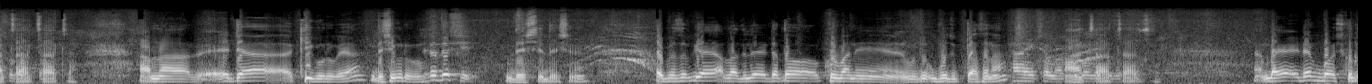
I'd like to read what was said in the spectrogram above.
আচ্ছা আচ্ছা আচ্ছা। আপনার এটা কি গরু ভাইয়া? দেশি গরু? এটা দেশি। দেশি দেশি। না এই বছর কি আল্লাহ দিলে এটা তো কুরবানি উপযুক্ত আছে না? হ্যাঁ ইনশাআল্লাহ আচ্ছা আচ্ছা আচ্ছা। ভাইয়া এটা বয়স কত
